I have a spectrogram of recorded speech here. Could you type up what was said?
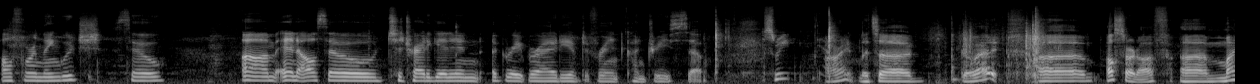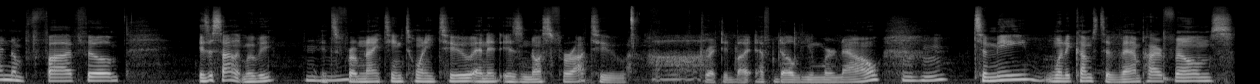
all foreign language. So, um, and also to try to get in a great variety of different countries. So, Sweet. All right, let's uh go at it. Um, I'll start off. Um, my number five film is a silent movie. It's from 1922, and it is Nosferatu, directed by F.W. Murnau. To me, when it comes to vampire films,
